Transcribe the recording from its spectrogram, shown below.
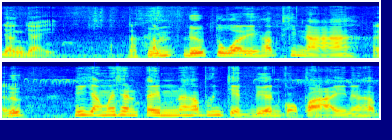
อย่างใหญ่นะครัดูบดูตัวดีครับที่หนาเออลึกนี่ยังไม่ทันเต็มนะครับ เพิ่ง7เดือนกว่าๆเองนะครับ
